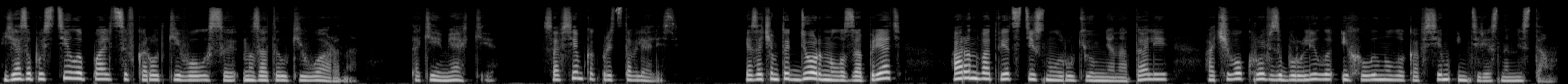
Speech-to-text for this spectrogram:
я запустила пальцы в короткие волосы на затылке у Аарона. Такие мягкие, совсем как представлялись. Я зачем-то дернула за прядь, Аарон в ответ стиснул руки у меня на талии, отчего кровь забурлила и хлынула ко всем интересным местам.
